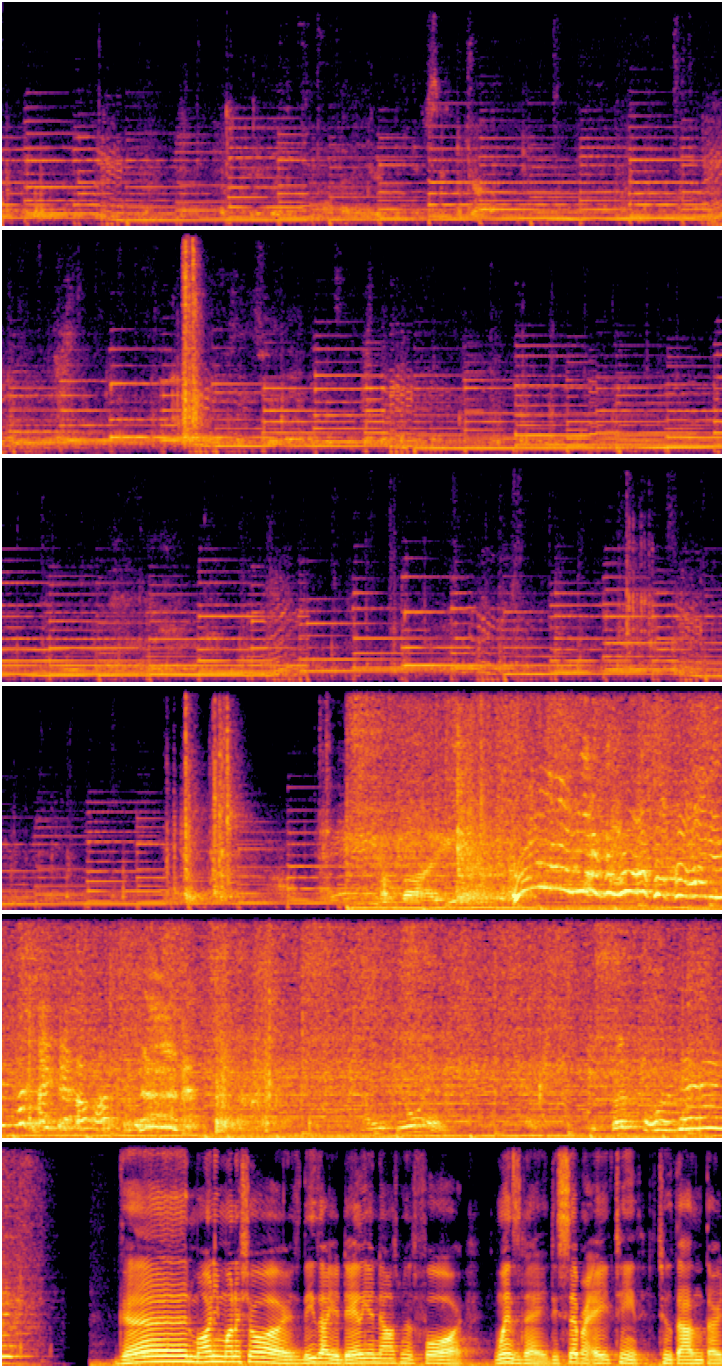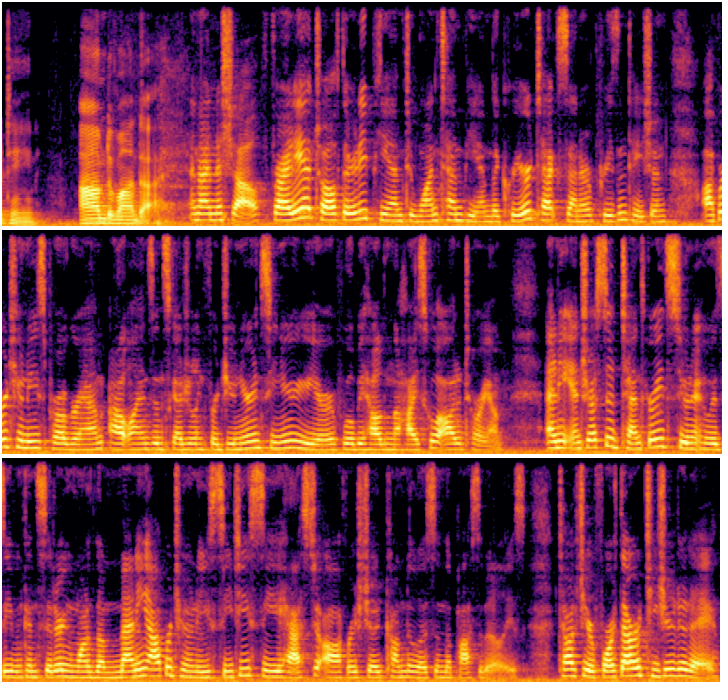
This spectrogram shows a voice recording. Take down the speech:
Good morning, Mona Shores. These are your daily announcements for Wednesday, December 18th, 2013. I'm Devon Dye. And I'm Nichelle. Friday at 12:30 p.m. to 1:10 p.m., the Career Tech Center presentation Opportunities Program outlines and scheduling for junior and senior year will be held in the high school auditorium. Any interested 10th grade student who is even considering one of the many opportunities CTC has to offer should come to listen to the possibilities. Talk to your fourth hour teacher today.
